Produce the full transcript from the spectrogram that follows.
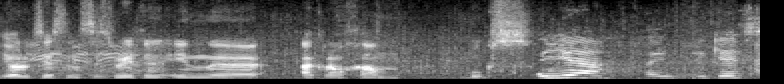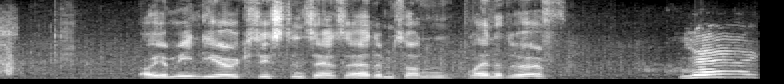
your existence is written in uh, Akram Ham books. Yeah, I, I guess. Oh, you mean your existence as atoms on planet Earth? Yeah,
